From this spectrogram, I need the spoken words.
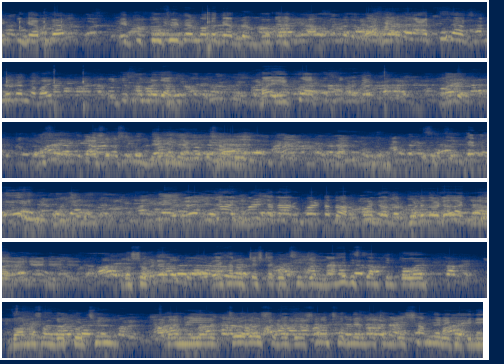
একটু গ্যাপ একটু টু ফিটের মতো গ্যাপ দু তিন গ্যাপ দেন আটটু সামনে যান। না ভাই সামনে যান ভাই একটু আটটু দেখা যায় সামনে দর্শক, দেখানোর চেষ্টা করছি যে নাহিদ ইসলাম কিন্তু গণসংযোগ করছেন। আগামী ত্রয়োদশ জাতীয় সংসদ নির্বাচনকে সামনে রেখে তিনি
